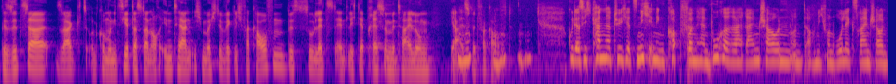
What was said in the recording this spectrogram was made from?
Besitzer sagt und kommuniziert das dann auch intern, ich möchte wirklich verkaufen, bis zu letztendlich der Pressemitteilung, ja, mhm. es wird verkauft. Mhm. Mhm. Gut, also ich kann natürlich jetzt nicht in den Kopf von Herrn Bucher reinschauen und auch nicht von Rolex reinschauen,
